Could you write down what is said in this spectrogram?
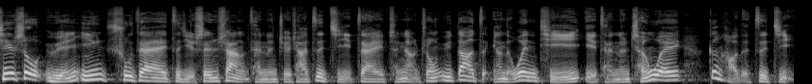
接受原因出在自己身上，才能觉察自己在成长中遇到怎样的问题，也才能成为更好的自己。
